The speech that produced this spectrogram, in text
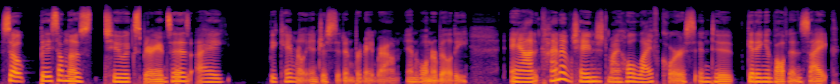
So, based on those two experiences, I became really interested in Brene Brown and vulnerability and kind of changed my whole life course into getting involved in psych.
